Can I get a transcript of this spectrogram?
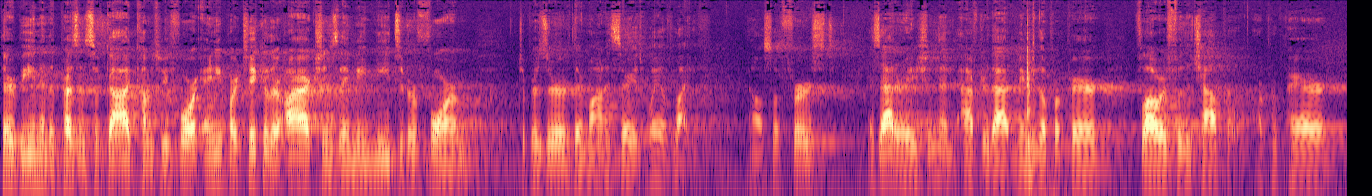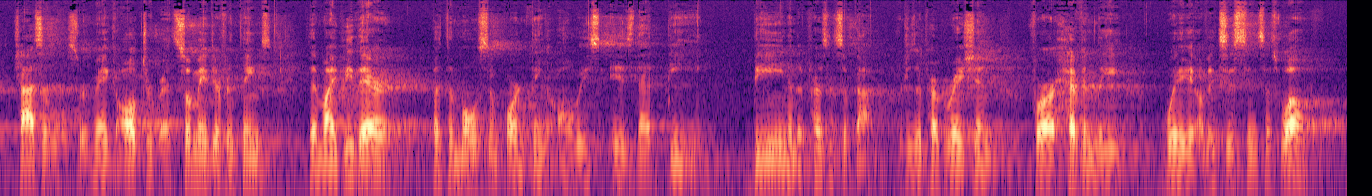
Their being in the presence of God comes before any particular actions they may need to perform to preserve their monastery's way of life. And also, first is adoration, and after that, maybe they'll prepare flowers for the chapel, or prepare chasubles, or make altar bread. So many different things that might be there, but the most important thing always is that being, being in the presence of God, which is a preparation for our heavenly way of existence as well.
